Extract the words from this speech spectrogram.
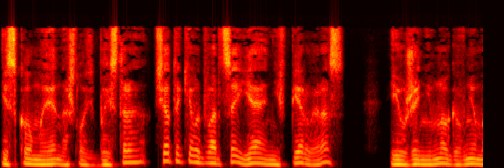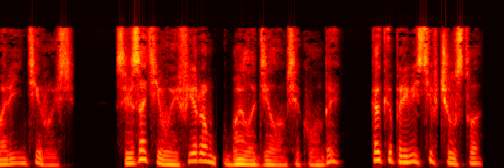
Искомое нашлось быстро. Все-таки во дворце я не в первый раз и уже немного в нем ориентируюсь. Связать его эфиром было делом секунды, как и привести в чувство,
